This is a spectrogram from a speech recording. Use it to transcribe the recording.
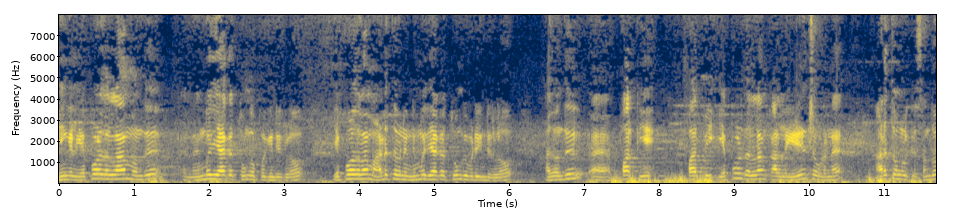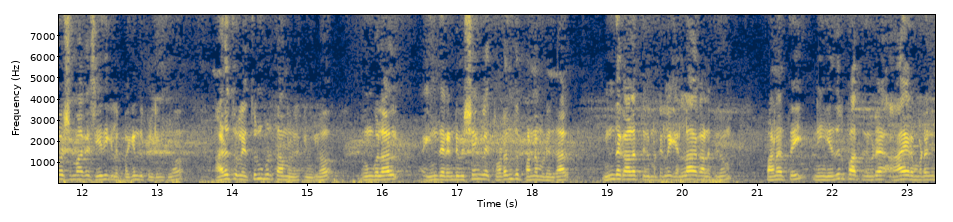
நீங்கள் எப்பொழுதெல்லாம் வந்து நிம்மதியாக தூங்கப் போகின்றீர்களோ எப்பொழுதெல்லாம் அடுத்தவனை நிம்மதியாக தூங்க விடுகின்றீர்களோ அது வந்து பார்ட் ஏ பார்ட் பி எப்பொழுதெல்லாம் காலையில் எழுந்த உடனே அடுத்தவங்களுக்கு சந்தோஷமாக செய்திகளை பகிர்ந்து கொள்கிறீர்களோ அடுத்தவர்களை துன்புறுத்தாமல் இருக்கீங்களோ உங்களால் இந்த ரெண்டு விஷயங்களை தொடர்ந்து பண்ண முடிந்தால் இந்த காலத்தில் மட்டும் இல்லை எல்லா காலத்திலும் பணத்தை நீங்கள் எதிர்பார்த்ததை விட ஆயிரம் மடங்கு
